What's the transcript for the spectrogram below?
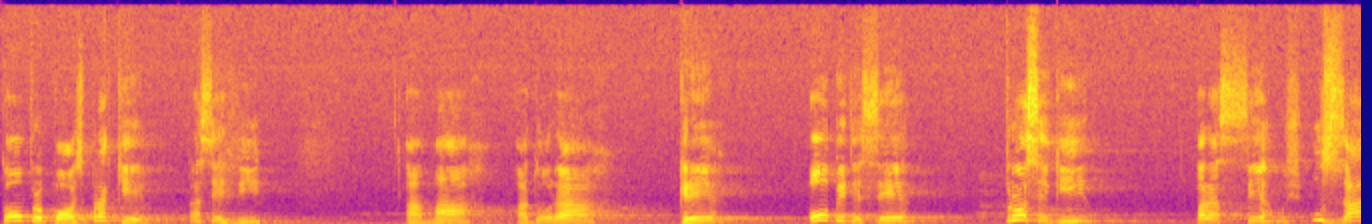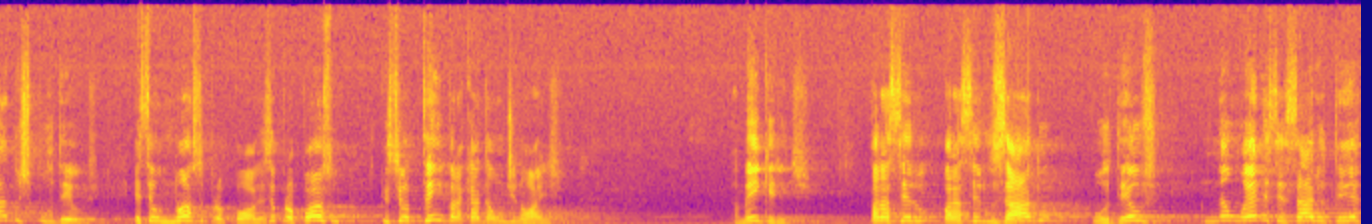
Com o propósito, para quê? Para servir, amar, adorar, crer, obedecer, prosseguir, para sermos usados por Deus. Esse é o nosso propósito, esse é o propósito que o Senhor tem para cada um de nós. Amém, queridos? Para ser, para ser usado por Deus, não é necessário ter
